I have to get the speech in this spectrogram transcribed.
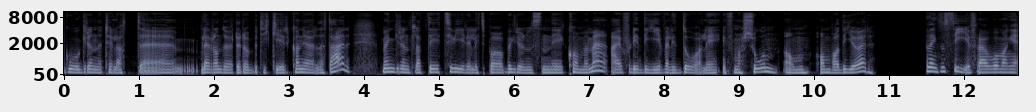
gode grunner til at eh, leverandører og butikker kan gjøre dette her, men grunnen til at de tviler litt på begrunnelsen de kommer med, er jo fordi de gir veldig dårlig informasjon om, om hva de gjør. Det er ingen som sier fra hvor mange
